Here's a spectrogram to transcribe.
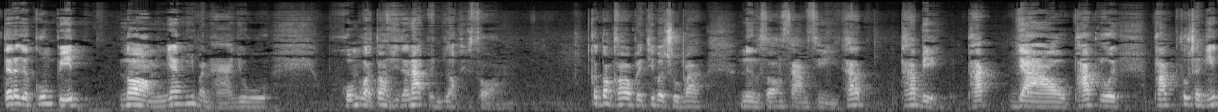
แต่ถ้าเกิดกุ้มปิดน้องยังมีปัญหาอยู่ ผมก็ต้องพิจารณาเป็นรอบที่สองก็ต้องเข้าไปที่ประชุมว่าหนึ่งสองสามสี่ถ้าถ้าเบรกพักยาวพักโดยพักทุกชนิด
